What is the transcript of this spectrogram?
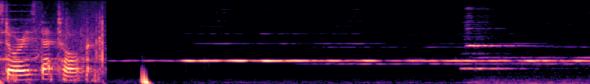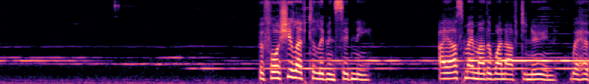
Stories that talk. Before she left to live in Sydney, I asked my mother one afternoon where her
